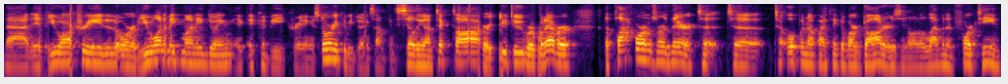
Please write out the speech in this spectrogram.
that if you are created or if you want to make money doing it, it could be creating a story, it could be doing something silly on TikTok or YouTube or whatever. The platforms are there to to to open up. I think of our daughters, you know, at 11 and 14. You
